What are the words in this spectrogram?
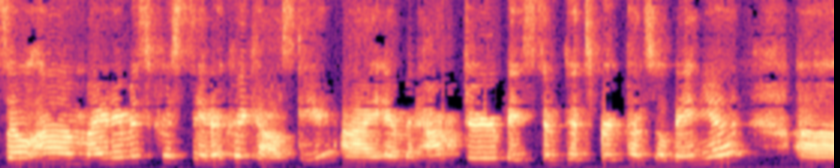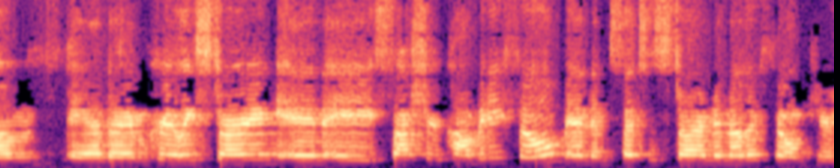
So, um, my name is Christina Krakowski. I am an actor based in Pittsburgh, Pennsylvania, um, and I'm currently starring in a slasher comedy film, and I'm set to star in another film here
